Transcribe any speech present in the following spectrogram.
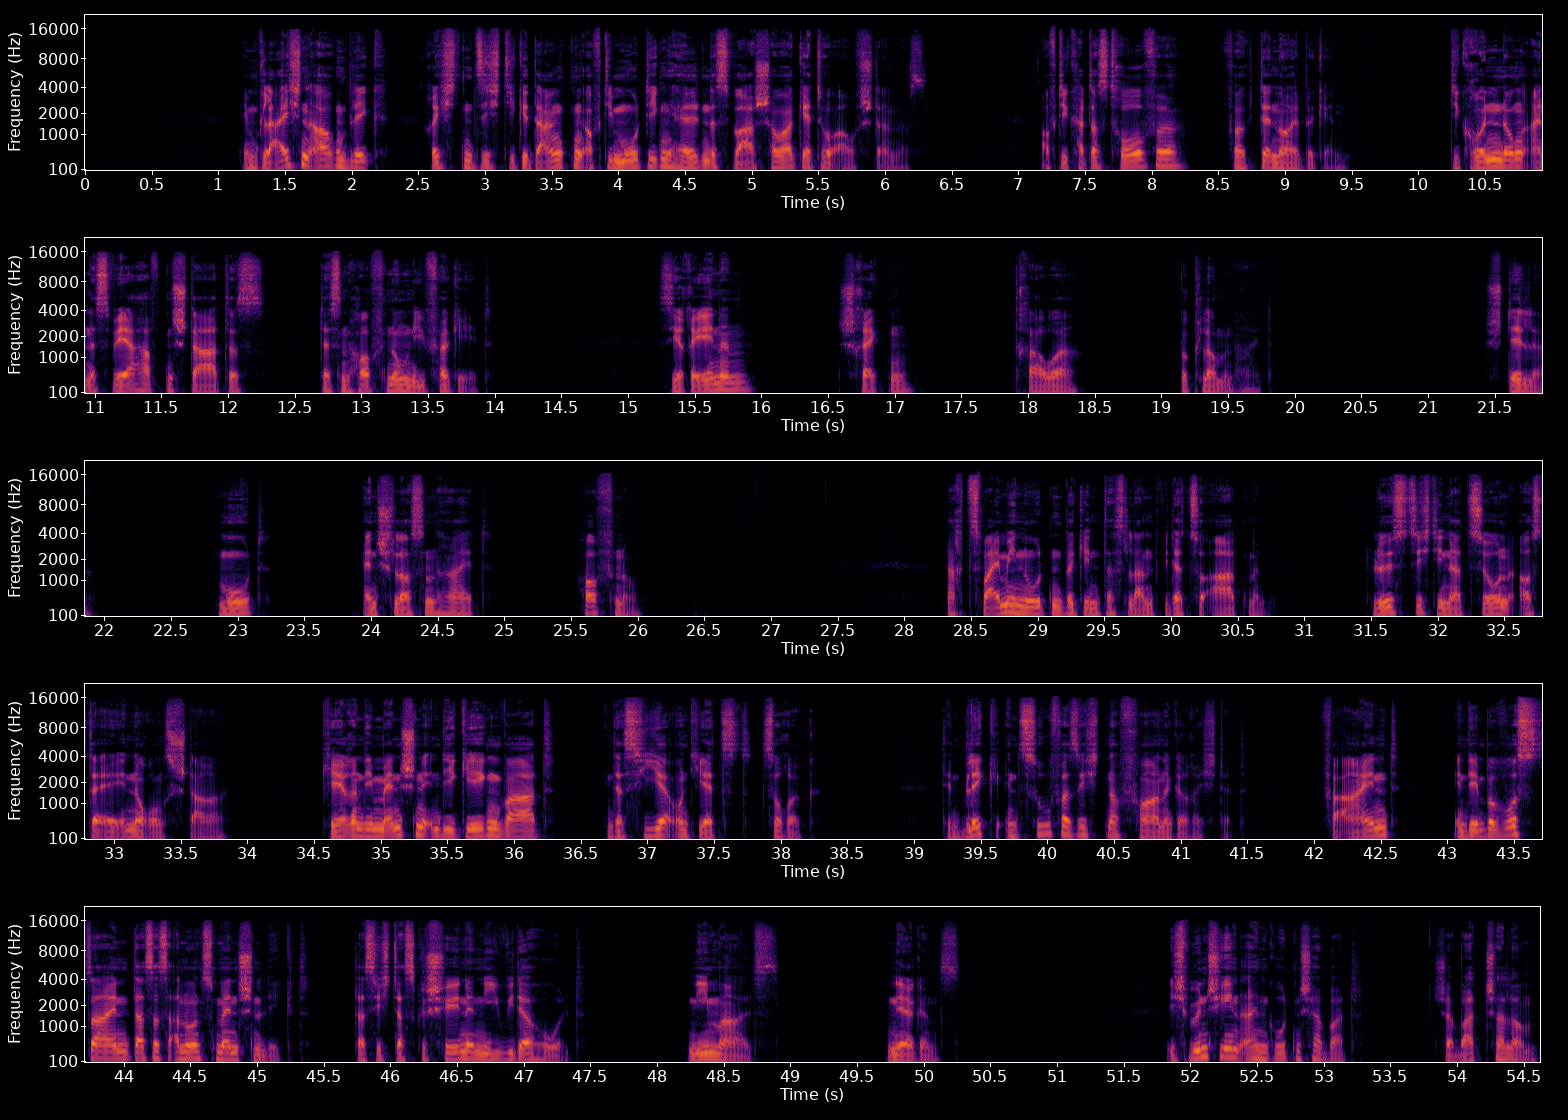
Im gleichen Augenblick richten sich die Gedanken auf die mutigen Helden des Warschauer Ghettoaufstandes. Auf die Katastrophe folgt der Neubeginn. Die Gründung eines wehrhaften Staates, dessen Hoffnung nie vergeht. Sirenen, Schrecken, Trauer, Beklommenheit. Stille, Mut, Entschlossenheit, Hoffnung. Nach zwei Minuten beginnt das Land wieder zu atmen löst sich die Nation aus der den Blick in Zuversicht nach vorne gerichtet, vereint in dem Bewusstsein, dass es an uns Menschen liegt, dass sich das Geschehene nie wiederholt. Niemals. Nirgends. Ich wünsche Ihnen einen guten Schabbat. Shabbat Shalom.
